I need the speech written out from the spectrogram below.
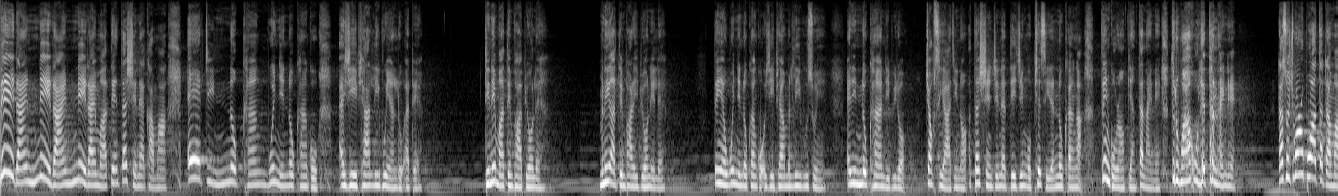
နေ့တိုင်းနေ့တိုင်းနေ့တိုင်းမှာတင်သက်ရှင်တဲ့အခါမှာအဲ့ဒီနှုတ်ခမ်းဝိညာဉ်နှုတ်ခမ်းကို အရေးဖြားလီးဖို့ရန်လိုအပ်တယ်ဒီနေ့မှာတင်ပါပြောလဲမနေ့ကတင်ပါတွေပြောနေလဲတင်ရဲ့ဝိညာဉ်နှုတ်ခမ်းကိုအရေးဖြားမလီးဘူးဆိုရင်အဲ့ဒီနှုတ်ခမ်းနေပြီးတော့ကြောက်စရာကြီးနော်အသက်ရှင်ခြင်းနဲ့တည်ခြင်းကိုဖြစ်စေတဲ့နှုတ်ခမ်းကတင့်ကိုယ်တော်ပြန်တတ်နိုင်တယ်သူတို့ဘာကိုလည်းတတ်နိုင်တယ်ဒါဆိုကျမတို့ဘဝအသက်တာမှာ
